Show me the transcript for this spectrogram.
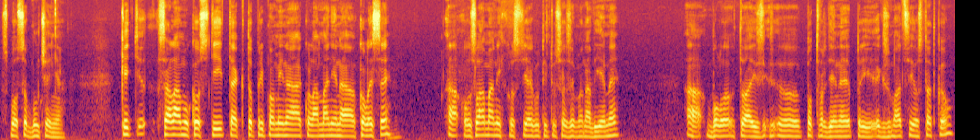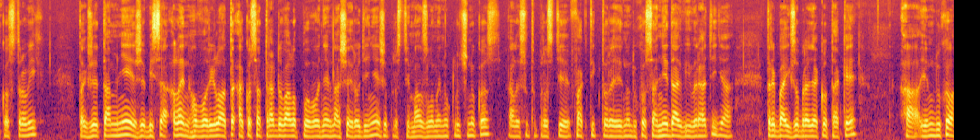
Spôsob mučenia. Keď sa lámu kosti, tak to pripomína ako lámanie na kolese. A o zlámaných kostiach u Titusa Zemana vieme. A bolo to aj e, potvrdené pri exhumácii ostatkov kostrových. Takže tam nie je, že by sa len hovorilo, ako sa tradovalo pôvodne v našej rodine, že proste mal zlomenú kľúčnú kosť, ale sú to proste fakty, ktoré jednoducho sa nedajú vyvrátiť a treba ich zobrať ako také. A jednoducho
